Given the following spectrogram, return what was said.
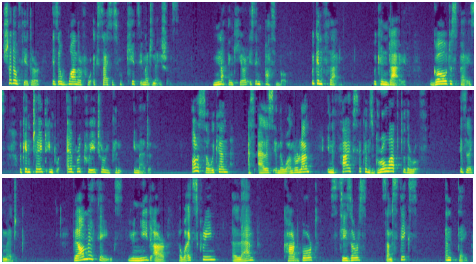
Shadow theater is a wonderful exercise for kids' imaginations. Nothing here is impossible. We can fly. We can dive go to space, we can change into every creature you can imagine. Also, we can, as Alice in the Wonderland, in five seconds grow up to the roof. It's like magic. The only things you need are a white screen, a lamp, cardboard, scissors, some sticks, and tape.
